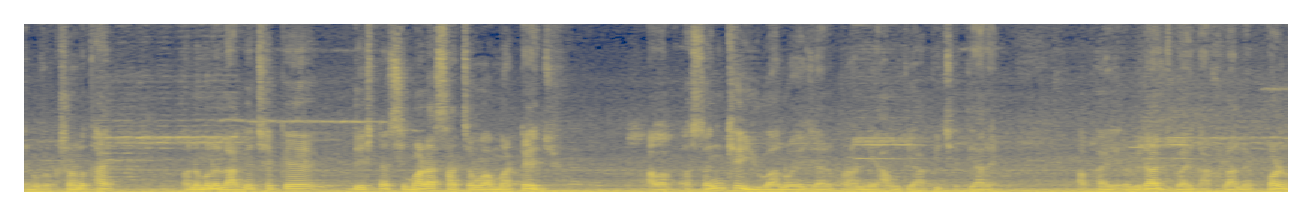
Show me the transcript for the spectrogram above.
એનું રક્ષણ થાય. અને મને લાગે છે કે દેશના સીમાડા સાચવવા માટે જ આવા અસંખ્ય યુવાનોએ જ્યારે પ્રાણની આહુતિ આપી છે, ત્યારે આ ભાઈ રવિરાજભાઈ દાખલાને પણ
